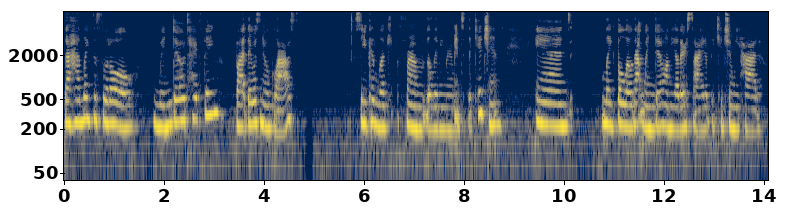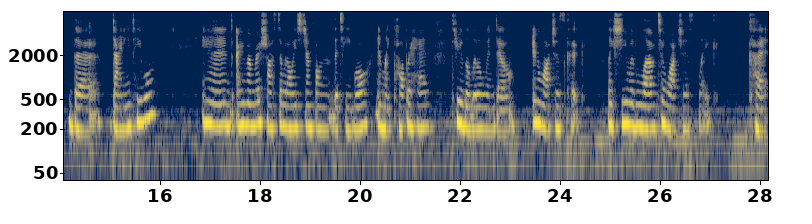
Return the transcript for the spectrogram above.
that had like this little window type thing, but there was no glass. So you could look from the living room into the kitchen. And like below that window on the other side of the kitchen, we had the dining table. And I remember Shasta would always jump on the table and like pop her head through the little window and watch us cook. Like she would love to watch us like cut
